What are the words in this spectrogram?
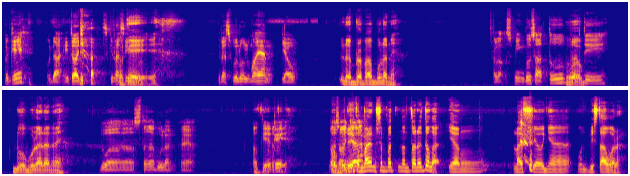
Oke, udah itu aja sekilas Oke. info. Udah 10 lumayan, jauh. Udah berapa bulan ya? Kalau seminggu satu Dua- berarti Dua bulanan ya. dua setengah bulan. Ya. Oke Oke. oke. Oh, aja. kemarin sempat nonton itu nggak? Yang live show-nya One Piece Tower?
